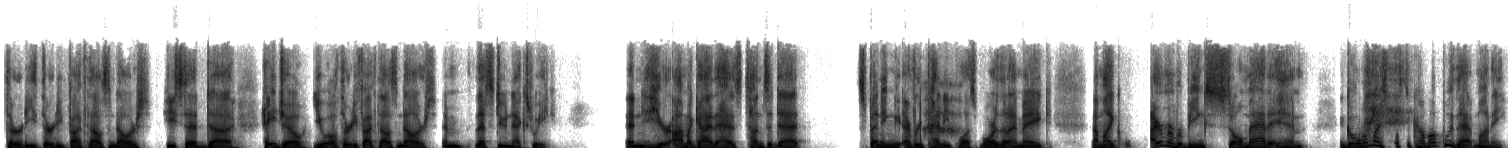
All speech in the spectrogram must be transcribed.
thirty, thirty-five thousand dollars. He said, uh, "Hey Joe, you owe thirty-five thousand dollars, and that's due next week." And here I'm a guy that has tons of debt, spending every penny plus more that I make. And I'm like, I remember being so mad at him and go, "Where am I supposed to come up with that money?"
